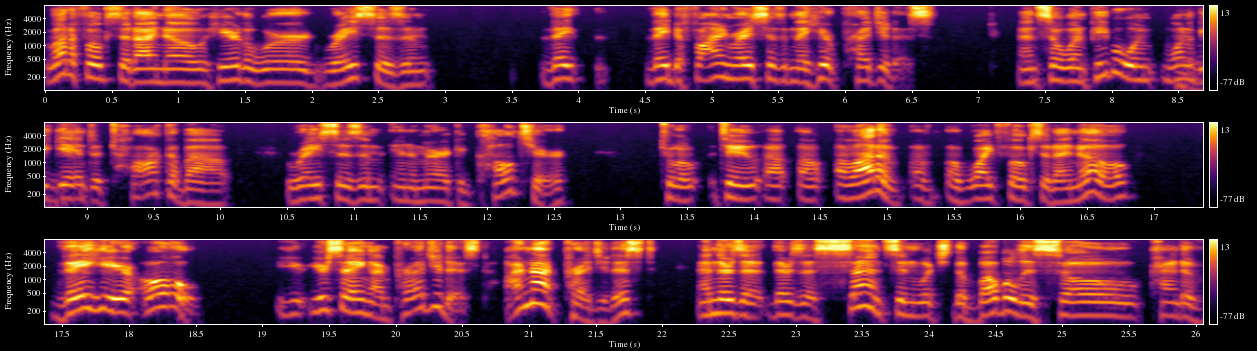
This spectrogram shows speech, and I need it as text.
a lot of folks that i know hear the word racism they they define racism they hear prejudice. And so when people want to hmm. begin to talk about racism in american culture to to a, a, a lot of, of, of, white folks that i know they hear oh you're saying i'm prejudiced i'm not prejudiced and there's a there's a sense in which the bubble is so kind of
